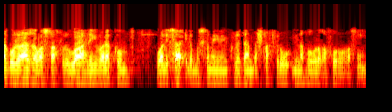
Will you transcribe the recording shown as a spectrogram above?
Aqulu həzə və astəxfirullah li və ləkum və lisaili muslimin min kulli dəm əstəxfiru innəhu və ğafurur rahim.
